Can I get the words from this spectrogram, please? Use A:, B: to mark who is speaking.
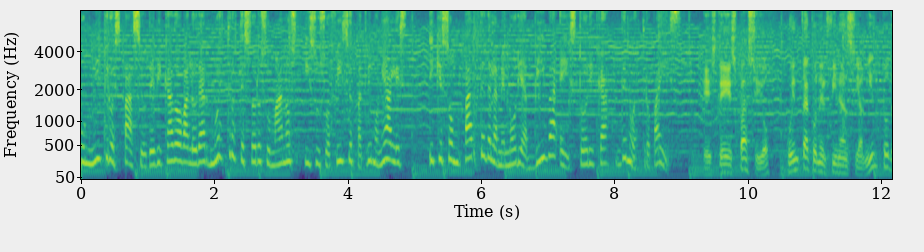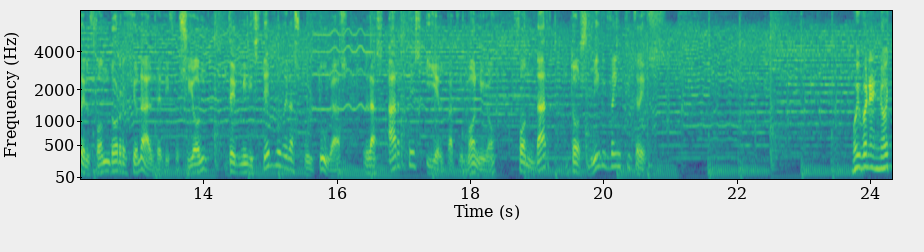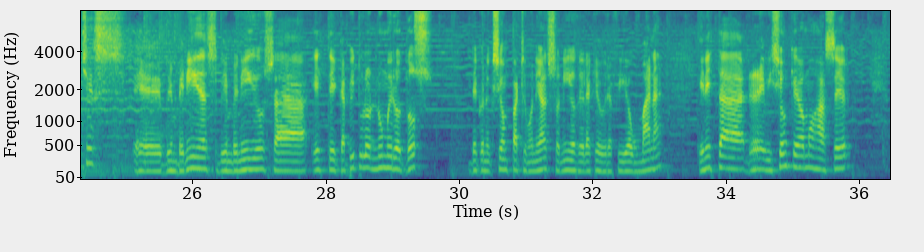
A: un microespacio dedicado a valorar nuestros tesoros humanos y sus oficios patrimoniales y que son parte de la memoria viva e histórica de nuestro país.
B: Este espacio cuenta con el financiamiento del Fondo Regional de Difusión del Ministerio de las Culturas, las Artes y el Patrimonio, Fondar 2023.
C: Muy buenas noches, eh, bienvenidas, bienvenidos a este capítulo número 2 de Conexión Patrimonial, Sonidos de la Geografía Humana, en esta revisión que vamos a hacer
